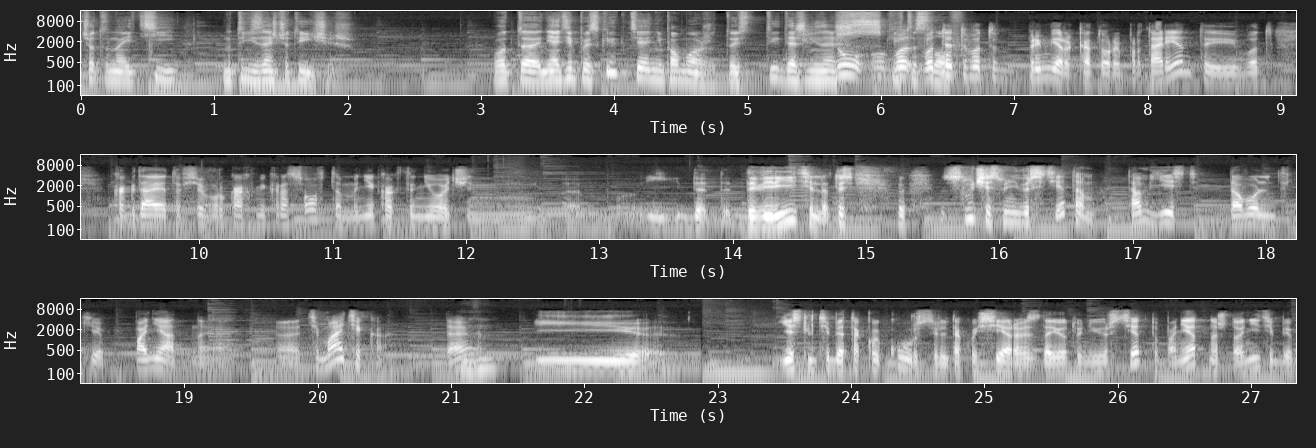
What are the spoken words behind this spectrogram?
что-то найти, но ты не знаешь, что ты ищешь. Вот э, ни один поисковик тебе не поможет. То есть ты даже не знаешь ну, вот, слов. вот это вот пример, который про торренты. И вот когда это все в руках Microsoft, мне как-то не очень э, доверительно. То есть в э, случае с университетом там есть довольно-таки понятная э, тематика, да, mm-hmm. и если тебе такой курс или такой сервис дает университет, то понятно, что они тебе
